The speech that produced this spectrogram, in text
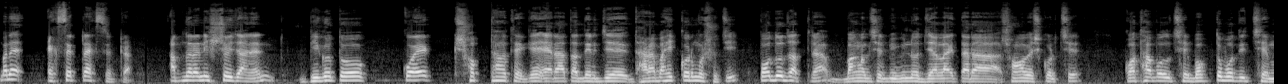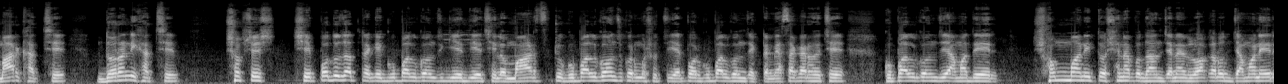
মানে এক্সেট্রা এক্সেট্রা আপনারা নিশ্চয়ই জানেন, বিগত কয়েক সপ্তাহ থেকে এরা তাদের যে ধারাবাহিক কর্মসূচি, পদযাত্রা, বাংলাদেশের বিভিন্ন জেলায় তারা সমাবেশ করছে, কথা বলছে, বক্তব্য দিচ্ছে, মার খাচ্ছে, দরানি খাচ্ছে, সবশেষ সে পদযাত্রাকে গোপালগঞ্জ গিয়ে দিয়েছিল মার্চ টু গোপালগঞ্জ কর্মসূচি। এরপর গোপালগঞ্জে একটা মেসাকার হয়েছে। গোপালগঞ্জে আমাদের সম্মানিত সেনাপ্রধান জেনারেল ওয়াকারুজ্জামানের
